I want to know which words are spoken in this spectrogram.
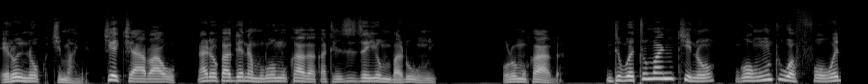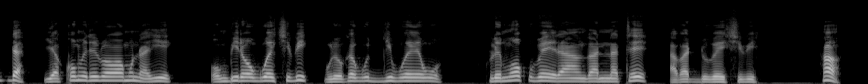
Era olina okukimanya. Ki ekyabaawo n'alyoka agenda mu lw'omukaaga kati nzizeeyo mu baluumi. Olw'omukaaga. Nti bwe tumanyi kino ng'omuntu waffe ow'edda yakomererwa wamu naye omubiri ogw'ekibi gulyoke guggyibwewo tuleme okubeeranga nate abaddu b'ekibi. Ha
